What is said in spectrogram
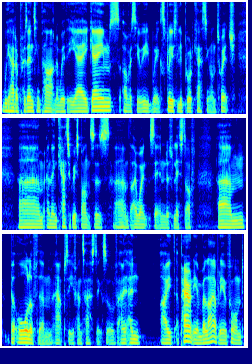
we had a presenting partner with EA Games. Obviously, we were exclusively broadcasting on Twitch um, and then category sponsors um, that I won't sit and just list off. Um, but all of them absolutely fantastic. Sort of, and, and I apparently am reliably informed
